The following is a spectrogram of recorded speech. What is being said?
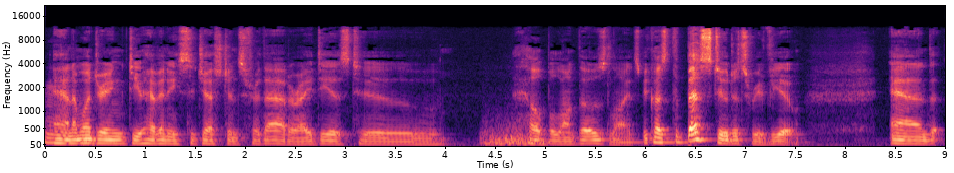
mm. And I'm wondering, do you have any suggestions for that or ideas to help along those lines? Because the best students review. And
